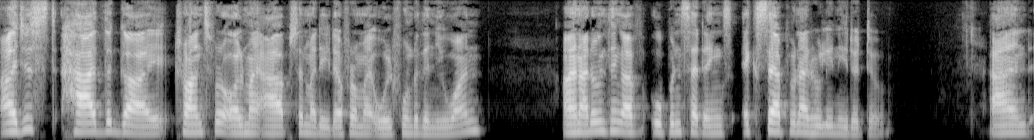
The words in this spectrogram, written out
I just had the guy transfer all my apps and my data from my old phone to the new one. And I don't think I've opened settings except when I really needed to. And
